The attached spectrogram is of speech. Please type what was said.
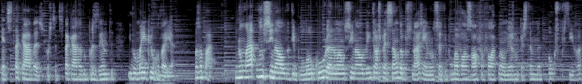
que é destacada, suposto ser destacada do presente e do meio que o rodeia. Mas opá, não há um sinal de tipo loucura, não há um sinal de introspeção da personagem, a não ser tipo uma voz off a falar com ele mesmo, que é extremamente pouco expressiva.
